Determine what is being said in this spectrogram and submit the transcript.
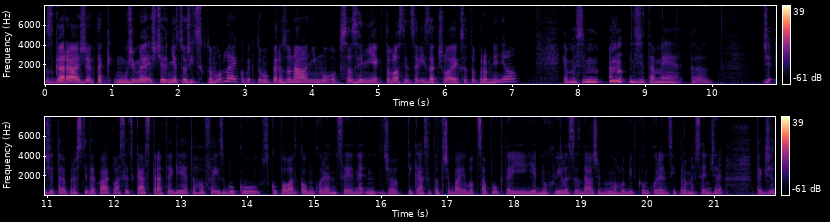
z garáže. Tak můžeme ještě něco říct k tomuhle, jakoby k tomu personálnímu obsazení, jak to vlastně celý začalo a jak se to proměnilo? Já myslím, že tam je... Uh že, že to je prostě taková klasická strategie toho Facebooku, skupovat konkurenci, ne, že týká se to třeba i WhatsAppu, který jednu chvíli se zdál, že by mohlo být konkurencí pro Messenger, takže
